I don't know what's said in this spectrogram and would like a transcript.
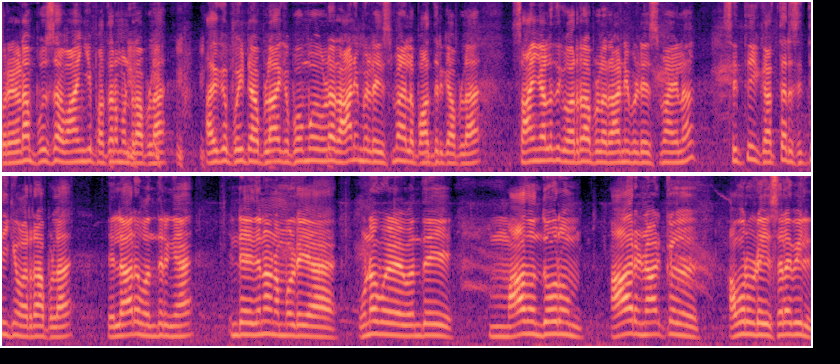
ஒரு இடம் புதுசாக வாங்கி பத்திரம் பண்ணுறாப்புல அதுக்கு போயிட்டாப்புல. இங்கே போகும்போது கூட ராணிப்பேட்டை இஸ்மாயிலை பார்த்துருக்காப்புல. சாயங்காலத்துக்கு வர்றாப்புல ராணிப்பேட்டை இஸ்மாயிலும். சித்தி கத்தர் சித்திக்கும் வர்றாப்புல. எல்லாரும் வந்துருங்க. இன்றைய தினம் நம்மளுடைய உணவு வந்து மாதந்தோறும் ஆறு நாட்கள் அவருடைய செலவில்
